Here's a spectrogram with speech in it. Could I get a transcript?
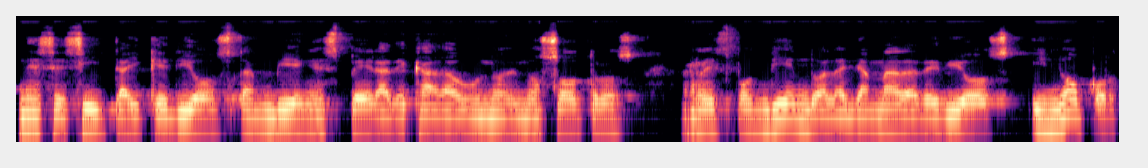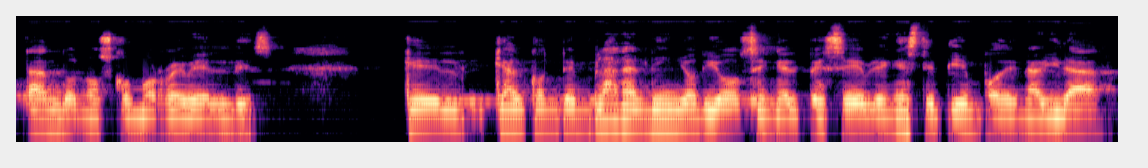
necesita y que Dios también espera de cada uno de nosotros, respondiendo a la llamada de Dios y no portándonos como rebeldes. Que, que al contemplar al niño Dios en el pesebre en este tiempo de Navidad,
